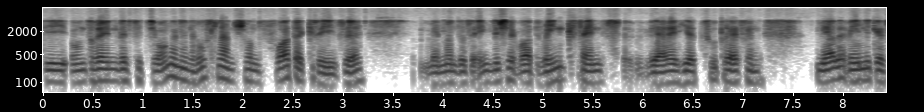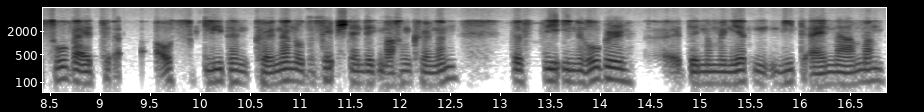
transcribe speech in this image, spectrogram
die, unsere Investitionen in Russland schon vor der Krise, wenn man das englische Wort Ring-Fence wäre hier zutreffend, mehr oder weniger so weit ausgliedern können oder selbstständig machen können, dass die in Rubel äh, denominierten Mieteinnahmen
